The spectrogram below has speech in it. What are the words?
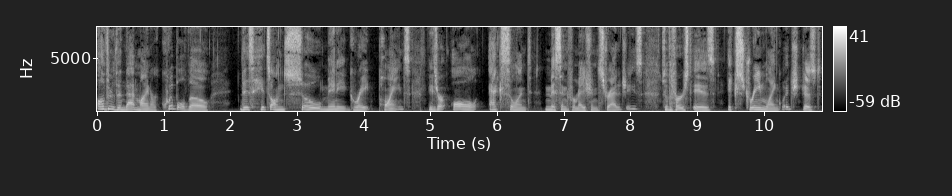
Other than that minor quibble, though, this hits on so many great points. These are all excellent misinformation strategies. So the first is extreme language, just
